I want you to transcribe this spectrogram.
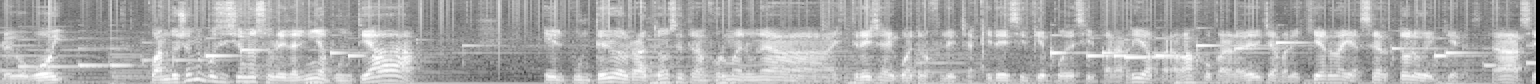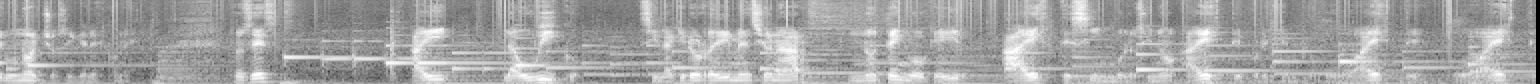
Luego voy... Cuando yo me posiciono sobre la línea punteada, el puntero del ratón se transforma en una estrella de cuatro flechas. Quiere decir que puedes ir para arriba, para abajo, para la derecha, para la izquierda y hacer todo lo que quieras. Hacer un 8 si querés con esto. Entonces, ahí la ubico. Si la quiero redimensionar, no tengo que ir a este símbolo, sino a este, por ejemplo, o a este, a este.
